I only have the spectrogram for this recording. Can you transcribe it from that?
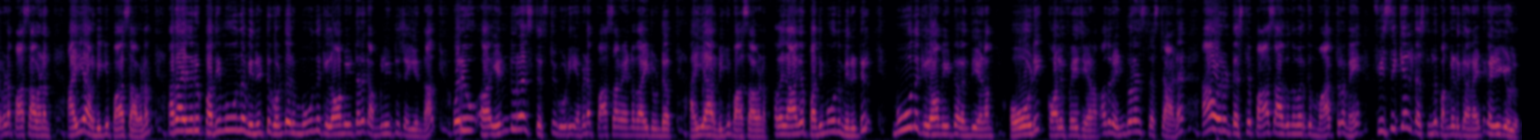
എവിടെ പാസ്സാവണം? ഐ ആർ ബിക്ക് പാസ്സാവണം. അതായത് ഒരു പതിമൂന്ന് മിനിറ്റ് കൊണ്ട് ഒരു മൂന്ന് കിലോമീറ്റർ കംപ്ലീറ്റ് ചെയ്യുന്ന ഒരു എൻഡുറൻസ് ടെസ്റ്റ് കൂടി എവിടെ പാസ്സാവേണ്ടതായിട്ടുണ്ട്? ഐ ആർ ബിക്ക് പാസ്സാവണം. അതായത് ആകെ പതിമൂന്ന് മിനിറ്റിൽ മൂന്ന് കിലോമീറ്റർ എന്ത് ചെയ്യണം? ഓടി ക്വാളിഫൈ ചെയ്യണം. അതൊരു എൻഡുറൻസ് ടെസ്റ്റ് ആണ്. ആ ഒരു ടെസ്റ്റ് പാസ് ആകുന്നവർക്ക് മാത്രമേ ഫിസിക്കൽ ടെസ്റ്റിൽ പങ്കെടുക്കാനായിട്ട് കഴിയുകയുള്ളൂ.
